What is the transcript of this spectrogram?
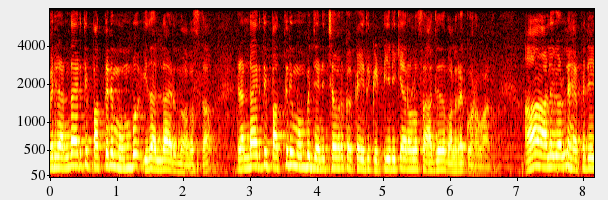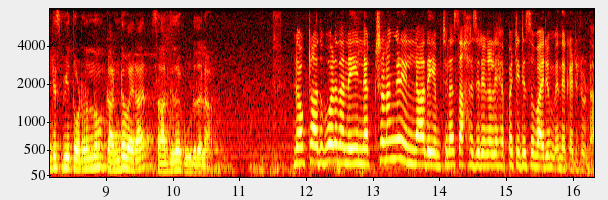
ഒരു രണ്ടായിരത്തി പത്തിന് മുമ്പ് ഇതല്ലായിരുന്നു അവസ്ഥ. രണ്ടായിരത്തി പത്തിന് മുമ്പ് ജനിച്ചവർക്കൊക്കെ ഇത് കിട്ടിയിരിക്കാനുള്ള സാധ്യത വളരെ കുറവാണ്. ആ ആളുകളിൽ ഹെപ്പറ്റൈറ്റിസ് ബി തുടർന്നും കണ്ടുവരാൻ സാധ്യത കൂടുതലാണ്. ഡോക്ടർ അതുപോലെ തന്നെ ഈ ലക്ഷണങ്ങളില്ലാതെയും ചില സാഹചര്യങ്ങളിൽ ഹെപ്പറ്റൈറ്റിസ് വരും എന്ന് കേട്ടിട്ടുണ്ട്.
